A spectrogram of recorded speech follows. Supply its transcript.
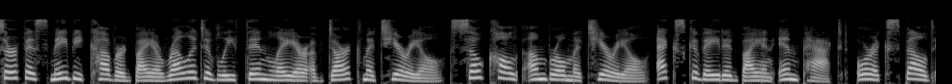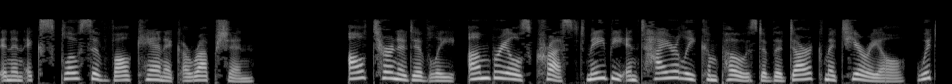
surface may be covered by a relatively thin layer of dark material so-called umbral material excavated by an impact or expelled in an explosive volcanic eruption. Alternatively, Umbriel's crust may be entirely composed of the dark material, which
